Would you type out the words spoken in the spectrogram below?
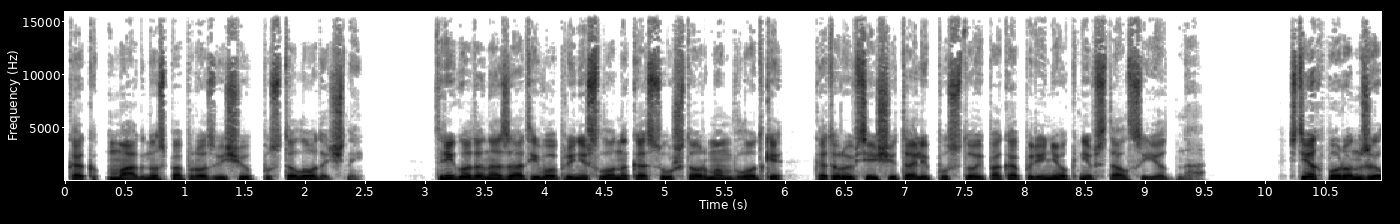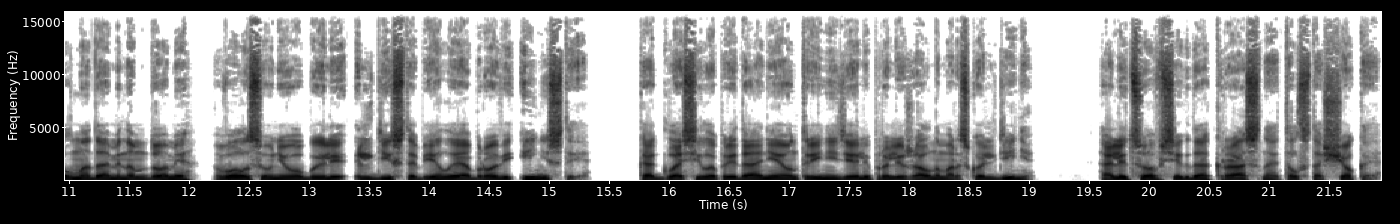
как Магнус по прозвищу Пустолодочный. Три года назад его принесло на косу штормом в лодке, которую все считали пустой, пока паренек не встал с ее дна. С тех пор он жил в мадамином доме, волосы у него были льдисто-белые, а брови инистые. Как гласило предание, он три недели пролежал на морской льдине, а лицо всегда красное, толстощекое.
